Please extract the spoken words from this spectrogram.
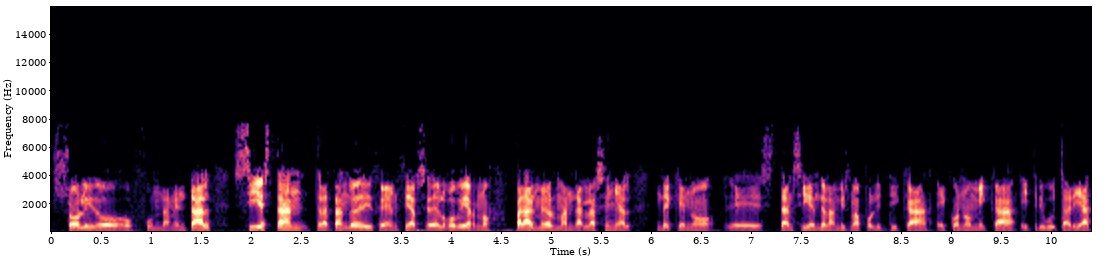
sólido o fundamental, sí están tratando de diferenciarse del gobierno para al menos mandar la señal de que no eh, están siguiendo la misma política económica y tributaria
